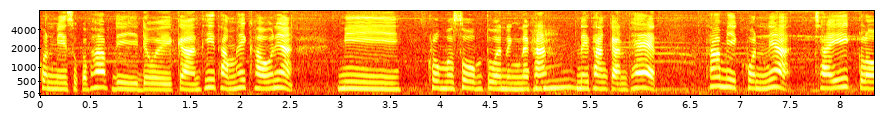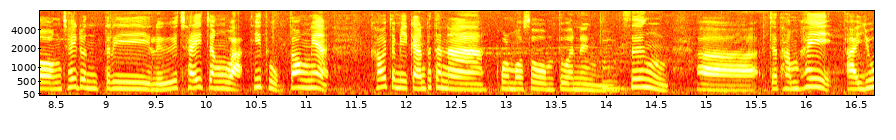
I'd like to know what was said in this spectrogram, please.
คนมีสุขภาพดี โดยการที่ทำให้เขาเนี่ยมีโครโมโซมตัวหนึ่งนะคะในทางการแพทย์ ถ้ามีคนเนี่ยใช้กลองใช้ดนตรีหรือใช้จังหวะที่ถูกต้องเนี่ยเขาจะมีการพัฒนาโครโมโซมตัวหนึ่ง ซึ่งเอ่อจะทำให้อายุ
